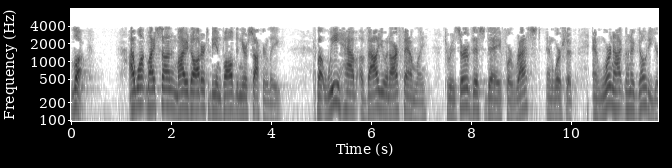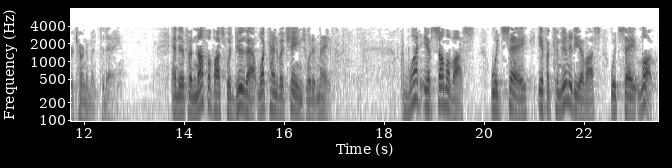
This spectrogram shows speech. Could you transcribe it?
look, I want my son and my daughter to be involved in your soccer league, but we have a value in our family to reserve this day for rest and worship, and we're not going to go to your tournament today. And if enough of us would do that, what kind of a change would it make? What if some of us would say, if a community of us would say, look,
